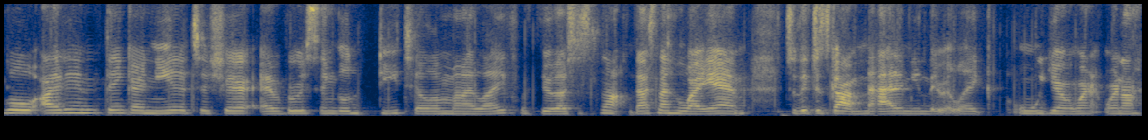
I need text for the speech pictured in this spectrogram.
well, I didn't think I needed to share every single detail of my life with you. That's just not that's not who I am. So they just got mad at me and they were like, oh, yeah, we're, we're not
